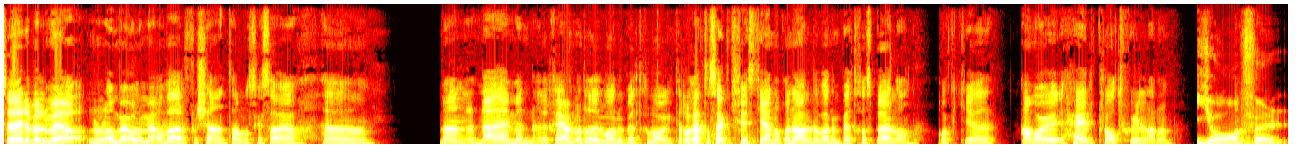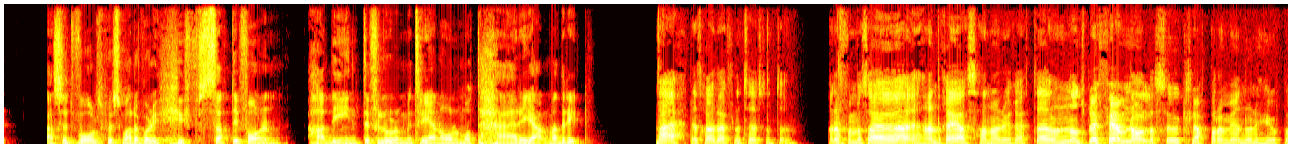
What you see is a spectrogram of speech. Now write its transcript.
så är det väl mer, de där målen mer välförtjänta, om man ska säga. Eh, men nej, men Real Madrid var det bättre laget. Eller rättare sagt Cristiano Ronaldo var den bättre spelaren. Och eh, han var ju helt klart skillnaden. Ja, för alltså ett Wolfsburg som hade varit hyfsat i form hade inte förlorat med 3-0 mot det här Real Madrid. Nej, det tror jag definitivt inte. Och då får man säga, Andreas, han hade ju rätt. Även om det inte blev 5-0 så klappar de ju ändå ihop.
